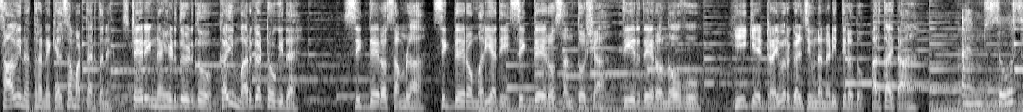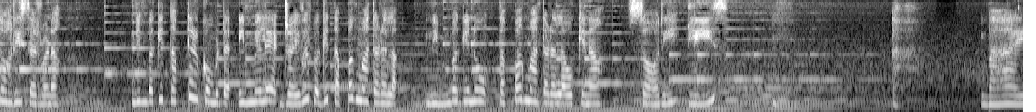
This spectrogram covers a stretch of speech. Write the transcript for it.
ಸಾವಿನ ಹತ್ರನೇ ಕೆಲಸ ಮಾಡ್ತಾ ಇರ್ತಾನೆ. ಸ್ಟೇರಿಂಗ್ನ ಹಿಡಿದು ಹಿಡಿದು ಕೈ ಮರ್ಗಟ್ಟೋಗಿದೆ. ಸಿಗ್ದೇ ಇರೋ ಸಂಬಳ, ಸಿಗ್ದೇ ಇರೋ ಮರ್ಯಾದೆ, ಸಿಗ್ದೇ ಇರೋ ಸಂತೋಷ, ತೀರ್ದೇ ಇರೋ ನೋವು, ಹೀಗೆ ಡ್ರೈವರ್ಗಳ ಜೀವನ ನಡೀತಿರೋದು. ಅರ್ಥ ಆಯ್ತಾ? ಐ ಆಮ್ ಸೋ ಸಾರಿ ಸರ್ವಣ. ನಿಮ್ ಬಗ್ಗೆ ತಪ್ಪು ತಿಳ್ಕೊಂಬಿಟ್ಟೆ. ಇನ್ಮೇಲೆ ಡ್ರೈವರ್ ಬಗ್ಗೆ ತಪ್ಪಾಗಿ ಮಾತಾಡಲ್ಲ. ನಿಮ್ ಬಗ್ಗೆನೂ ತಪ್ಪಾಗಿ ಮಾತಾಡಲ್ಲ, ಓಕೆನಾ? ಸಾರಿ ಪ್ಲೀಸ್ ಬಾಯ್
